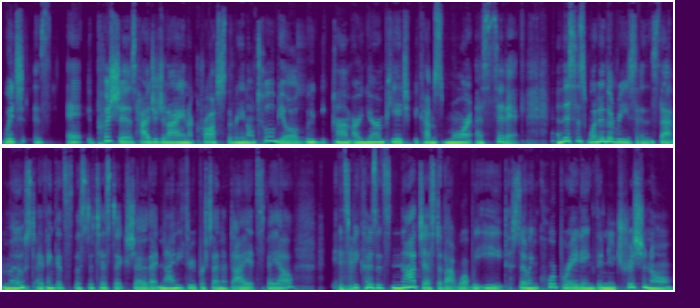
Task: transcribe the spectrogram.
which is it pushes hydrogen ion across the renal tubules, we become our urine pH becomes more acidic. And this is one of the reasons that most, I think it's the statistics show that 93% of diets fail. It's mm-hmm. because it's not just about what we eat. So incorporating the nutritional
